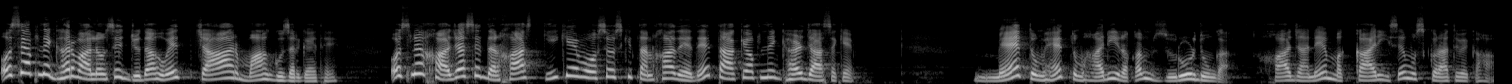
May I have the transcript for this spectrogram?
اسے اپنے گھر والوں سے جدا ہوئے چار ماہ گزر گئے تھے۔ اس نے خواجہ سے درخواست کی کہ وہ اسے اس کی تنخواہ دے دے تاکہ اپنے گھر جا سکے۔ میں تمہیں تمہاری رقم ضرور دوں گا، خواجہ نے مکاری سے مسکراتے ہوئے کہا۔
